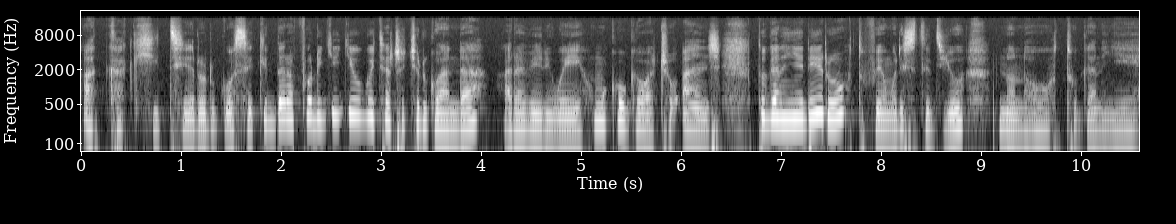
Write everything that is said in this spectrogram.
aka kitero rwose. K'idarapo ry'igihugu cyacu cy'u rwanda araberewe umukobwa wacu Ange. Tugannye rero tuvuye muri studio noneho tugannye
